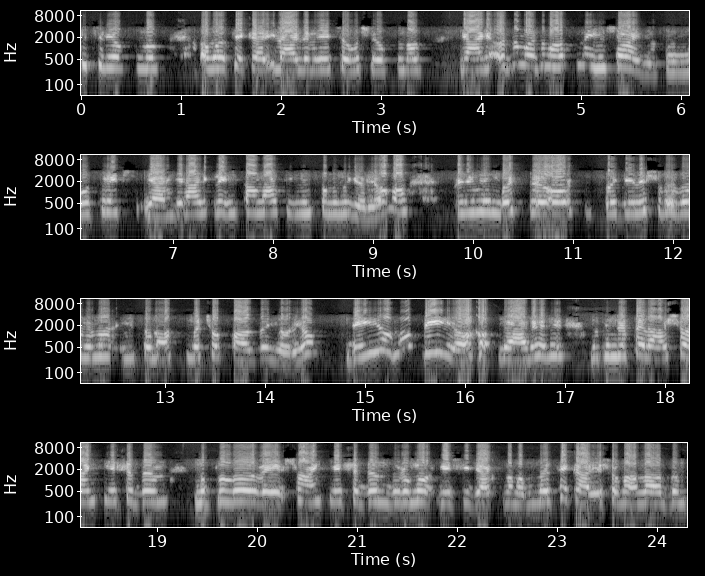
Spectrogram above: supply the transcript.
küçülüyorsunuz ama tekrar ilerlemeye çalışıyorsunuz. Yani adım adım aslında inşa ediyorsunuz. Bu süreç yani genellikle insanlar filmin sonunu görüyor ama filmin başı, ortası, gelişi ve bölümü insanı aslında çok fazla yoruyor. Değiyor mu? Değiyor. Yani hani bugün mesela şu anki yaşadığım mutluluğu ve şu anki yaşadığım durumu yaşayacaksın ama bunları tekrar yaşaman lazım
